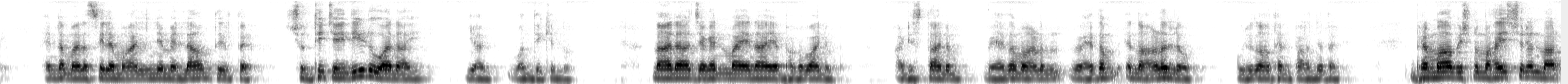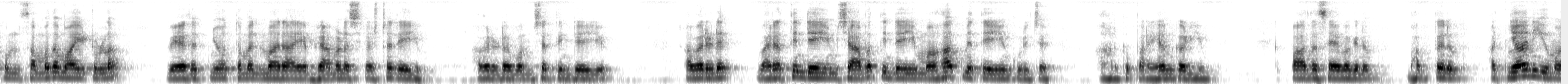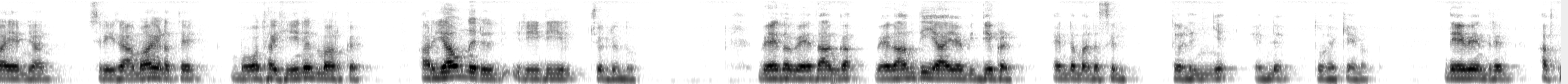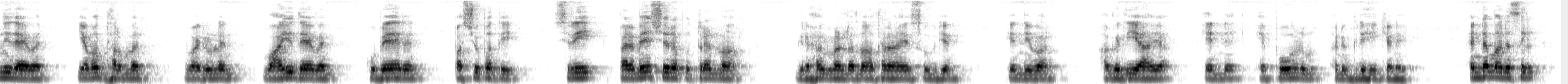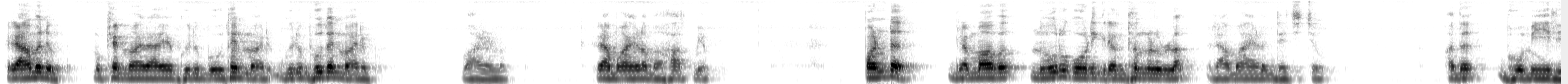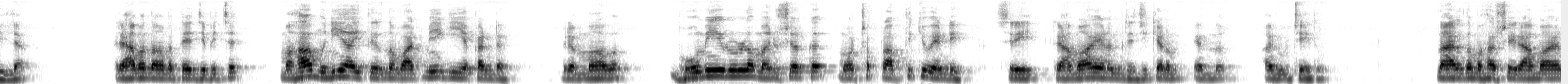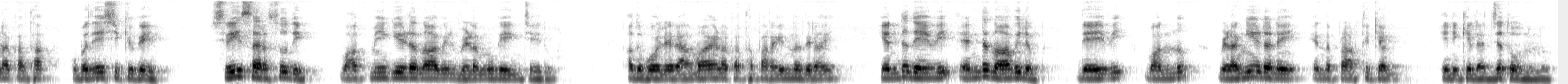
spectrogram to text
എന്റെ മനസ്സിലെ മാലിന്യമെല്ലാം തീർത്ത് ശുദ്ധി ചെയ്തിടുവാനായി ഞാൻ വന്ദിക്കുന്നു. നാനാ ജഗന്മയനായ ഭഗവാനും അടിസ്ഥാനം വേദമാണ് വേദം എന്നാണല്ലോ ഗുരുനാഥൻ പറഞ്ഞത്. ബ്രഹ്മ വിഷ്ണു മഹേശ്വരന്മാർക്കും സമ്മതമായിട്ടുള്ള വേദജ്ഞോത്തമന്മാരായ ബ്രാഹ്മണ ശ്രേഷ്ഠരെയും അവരുടെ വംശത്തിന്റെയും അവരുടെ വരത്തിന്റെയും ശാപത്തിന്റെയും മഹാത്മ്യത്തെയും കുറിച്ച് ആർക്ക് പറയാൻ കഴിയും? പാദസേവകനും ഭക്തനും അജ്ഞാനിയുമായ ഞാൻ ശ്രീരാമായണത്തെ ബോധഹീനന്മാർക്ക് അറിയാവുന്ന രീതിയിൽ ചൊല്ലുന്നു. വേദവേദാംഗ വേദാന്തിയായ വിദ്യകൾ എന്റെ മനസ്സിൽ തെളിഞ്ഞ് എന്നെ തുണയ്ക്കണം. ദേവേന്ദ്രൻ അഗ്നിദേവൻ യമധർമ്മൻ വരുണൻ വായുദേവൻ കുബേരൻ പശുപതി ശ്രീ പരമേശ്വരപുത്രന്മാർ ഗ്രഹങ്ങളുടെ നാഥനായ സൂര്യൻ എന്നിവർ അഗതിയായ എന്നെ എപ്പോഴും അനുഗ്രഹിക്കണേ. എന്റെ മനസ്സിൽ രാമനും മുഖ്യന്മാരായ ഗുരുഭൂതന്മാരും ഗുരുഭൂതന്മാരും വാഴണം. രാമായണ മഹാത്മ്യം. പണ്ട് ബ്രഹ്മാവ് നൂറു കോടി ഗ്രന്ഥങ്ങളുള്ള രാമായണം രചിച്ചു. അത് ഭൂമിയിലില്ല. രാമനാമത്തെ ജപിച്ച് മഹാമുനിയായി തീർന്ന വാൽമീകിയെ കണ്ട് ബ്രഹ്മാവ് ഭൂമിയിലുള്ള മനുഷ്യർക്ക് മോക്ഷപ്രാപ്തിക്കു വേണ്ടി ശ്രീ രാമായണം രചിക്കണം എന്ന് അരുൾ ചെയ്തു. നാരദ മഹർഷി രാമായണ കഥ ഉപദേശിക്കുകയും ശ്രീ സരസ്വതി വാത്മീകിയുടെ നാവിൽ വിളങ്ങുകയും ചെയ്തു. അതുപോലെ രാമായണ കഥ പറയുന്നതിനായി എന്റെ ദേവി എന്റെ നാവിലും ദേവി വന്നു വിളങ്ങിയിടണേ എന്ന് പ്രാർത്ഥിക്കാൻ എനിക്ക് ലജ്ജ തോന്നുന്നു.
